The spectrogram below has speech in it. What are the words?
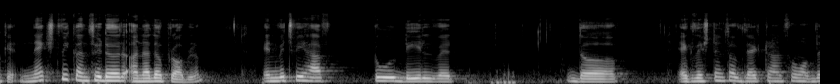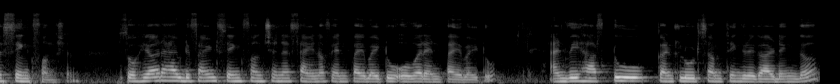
okay next we consider another problem in which we have to deal with the existence of z transform of the sinc function so here I have defined sinc function as sine of n pi by 2 over n pi by 2 and we have to conclude something regarding the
